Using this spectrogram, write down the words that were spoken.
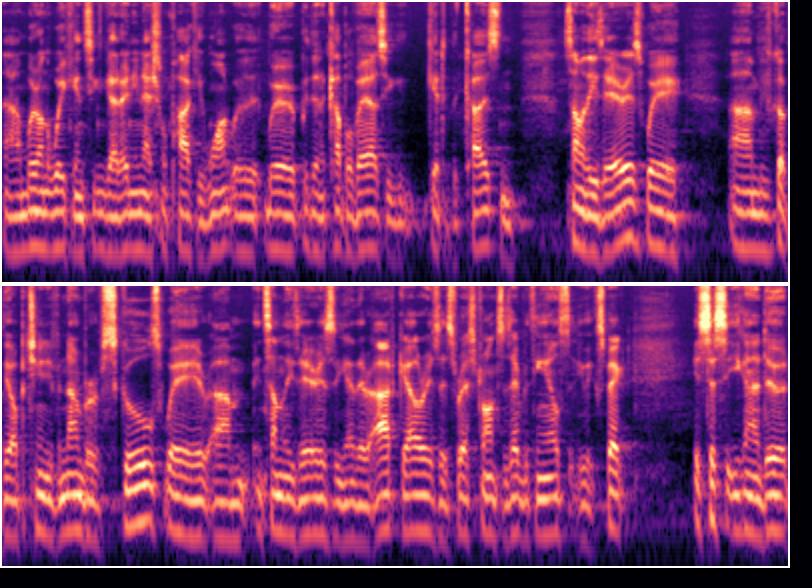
um, where on the weekends you can go to any national park you want, where, where within a couple of hours you can get to the coast and some of these areas where um, you've got the opportunity of a number of schools where um, in some of these areas, you know, there are art galleries, there's restaurants, there's everything else that you expect. It's just that you're going to do it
